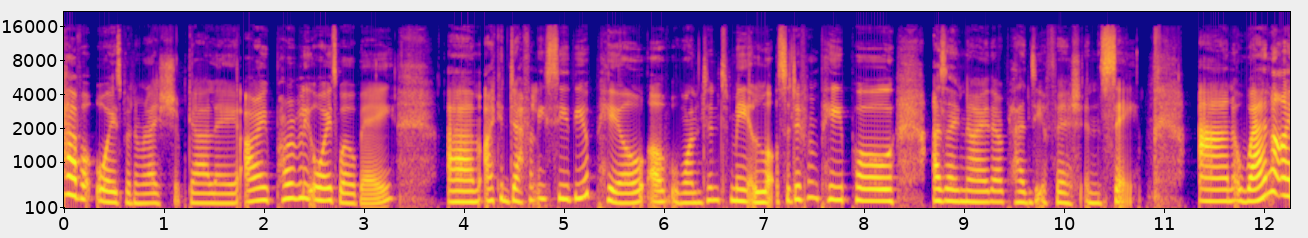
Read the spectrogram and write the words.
have always been a relationship girly. I probably always will be. Um, I can definitely see the appeal of wanting to meet lots of different people, as I know there are plenty of fish in the sea. And when I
